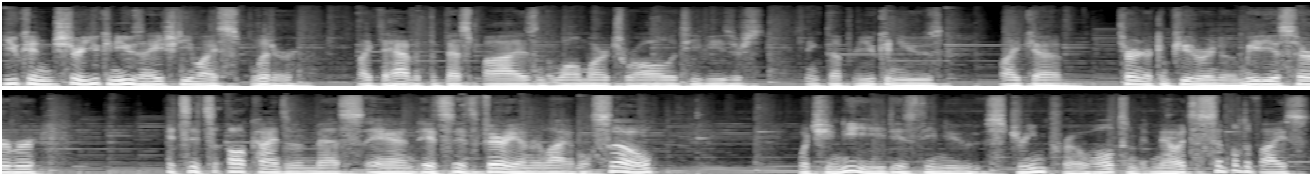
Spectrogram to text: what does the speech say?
you can, sure, you can use an HDMI splitter like they have at the Best Buys and the Walmarts where all the TVs are synced up, or you can use like uh, turn your computer into a media server. It's it's all kinds of a mess, and it's it's very unreliable. So, what you need is the new Stream Pro Ultimate. Now, it's a simple device.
